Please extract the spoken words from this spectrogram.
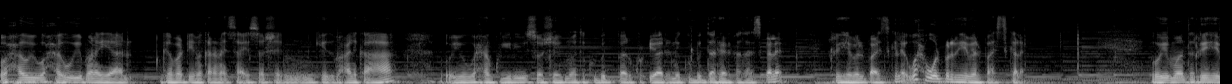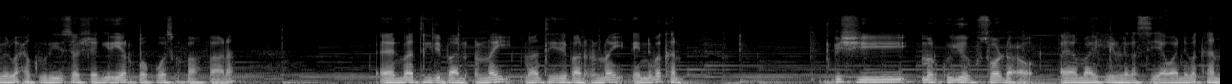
waxay u imanayaan gabadhii ma garanaysaa isoo sheeg ninkeedu macalinka ahaa hooyo waxaan ku yiri isoo sheeg maanta kubad baan ku ciyaarinay kubadda reerkaasa iskale ree baa iskale wax walba ree baa iskale. Hooyo maanta ree waxaan ku yiri isoo sheeg yarkuwa kuwa isku faanfaana maanta hilib baan cunay maanta hilib baan cunay dee nimankan bishii markuu yoonku soo dhaco ayaa maalin laga siiyaa. Waa nimankan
